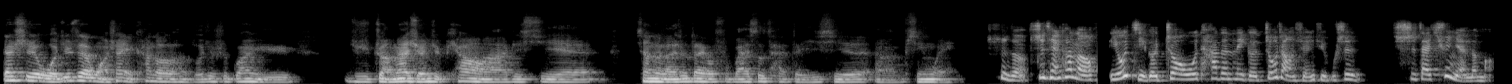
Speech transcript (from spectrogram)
但是我就是在网上也看到了很多，就是关于就是转卖选举票啊这些相对来说带有腐败色彩的一些啊行为。是的，之前看到有几个州，他的那个州长选举不是是在去年的吗？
